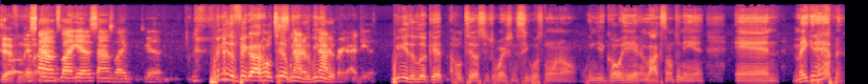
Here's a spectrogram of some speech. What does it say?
definitely. It like, sounds like yeah, it sounds like yeah. we need to figure out hotel. It's We not need, a, to, we, not need a to, great idea. we need to look at hotel situation and see what's going on. We need to go ahead and lock something in and make it happen.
